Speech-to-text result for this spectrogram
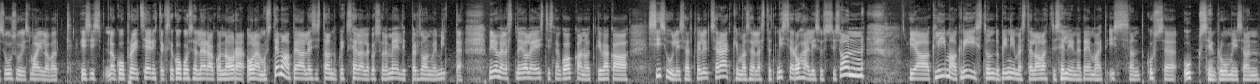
Zuzu Izmailovat ja siis nagu projitseeritakse kogu selle erakonna olemust tema peale, siis taandub kõik sellele, kas sulle meeldib persoon või mitte. minu meelest me ei ole Eestis nagu hakanudki väga sisuliselt veel üldse rääkima sellest, et mis see rohelisus siis on. Ja kliimakriis tundub inimestele alati selline teema, et issand, kus see uks siin ruumis on.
